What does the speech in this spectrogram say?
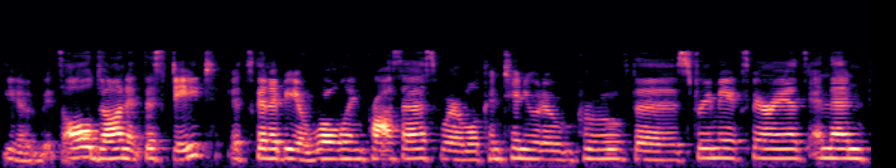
you know it's all done at this date it's going to be a rolling process where we'll continue to improve the streaming experience and then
